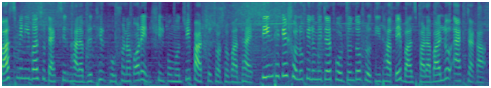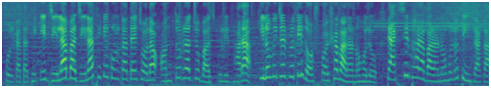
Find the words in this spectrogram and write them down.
বাস, মিনিবাস ও ট্যাক্সির ভাড়া বৃদ্ধির ঘোষণা করেন শিল্পমন্ত্রী পার্থ চট্টোপাধ্যায়। তিন থেকে ষোলো কিলোমিটার পর্যন্ত প্রতি ধাপে বাস ভাড়া বাড়ল এক টাকা। কলকাতা থেকে জেলা বা জেলা থেকে কলকাতায় চলা অন্তর্রাজ্য বাসগুলির ভাড়া কিলোমিটার প্রতি দশ পয়সা বাড়ানো হলো। ট্যাক্সির ভাড়া বাড়ানো হলো তিন টাকা।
